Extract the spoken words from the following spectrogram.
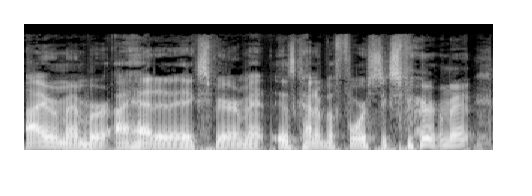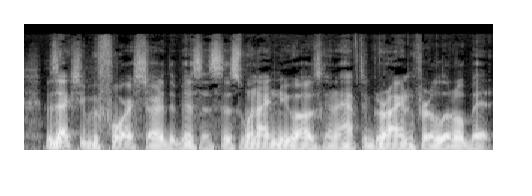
I remember I had an experiment. It was kind of a forced experiment. It was actually before I started the business. This is when I knew I was going to have to grind for a little bit.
